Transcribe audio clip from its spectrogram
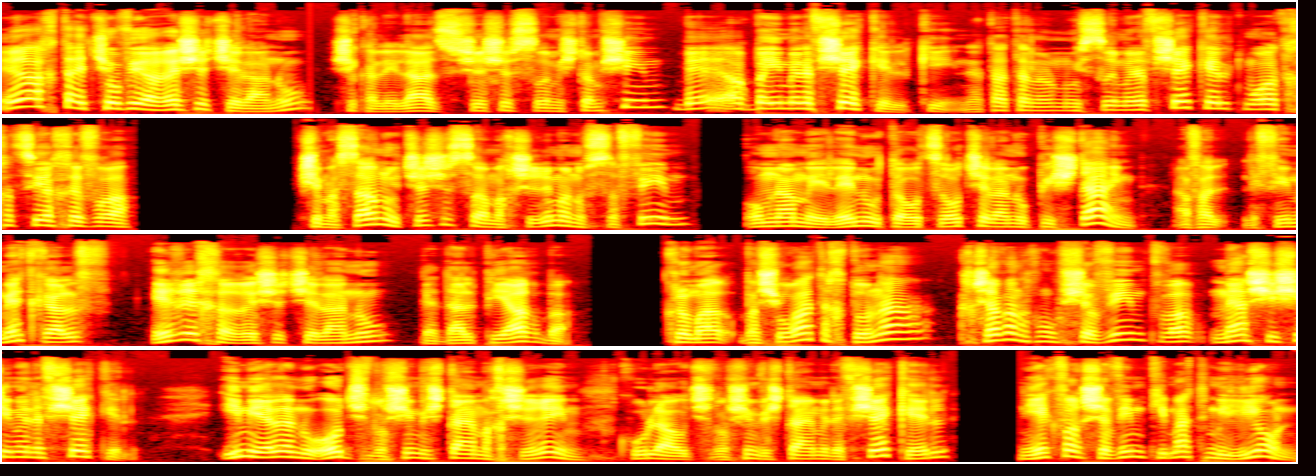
הערכת את שווי הרשת שלנו, שכללה אז 16 משתמשים, ב-40 אלף שקל, כי נתת לנו 20 אלף שקל תמורת חצי החברה. כשמסרנו את 16 המכשירים הנוספים, אמנם העלינו את ההוצאות שלנו פי 2, אבל לפי מטקלף, ערך הרשת שלנו גדל פי 4. כלומר, בשורה התחתונה, עכשיו אנחנו שווים כבר 160 אלף שקל. אם יהיה לנו עוד 32 מכשירים, כולה עוד 32 אלף שקל, נהיה כבר שווים כמעט מיליון.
